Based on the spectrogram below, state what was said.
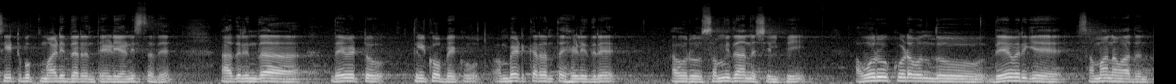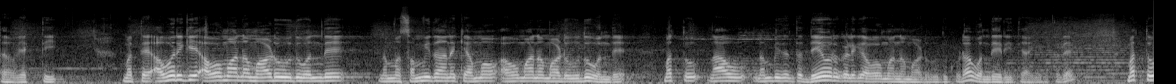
ಸೀಟ್ ಬುಕ್ ಮಾಡಿದ್ದಾರೆ ಅಂತ ಹೇಳಿ ಅನಿಸ್ತದೆ. ಆದ್ದರಿಂದ ದಯವಿಟ್ಟು ತಿಳ್ಕೋಬೇಕು. ಅಂಬೇಡ್ಕರ್ ಅಂತ ಹೇಳಿದರೆ ಅವರು ಸಂವಿಧಾನ ಶಿಲ್ಪಿ ಅವರು ಕೂಡ ಒಂದು ದೇವರಿಗೆ ಸಮಾನವಾದಂಥ ವ್ಯಕ್ತಿ. ಮತ್ತು ಅವರಿಗೆ ಅವಮಾನ ಮಾಡುವುದು ಒಂದೇ, ನಮ್ಮ ಸಂವಿಧಾನಕ್ಕೆ ಅಮ ಅವಮಾನ ಮಾಡುವುದು ಒಂದೇ, ಮತ್ತು ನಾವು ನಂಬಿದಂಥ ದೇವರುಗಳಿಗೆ ಅವಮಾನ ಮಾಡುವುದು ಕೂಡ ಒಂದೇ ರೀತಿಯಾಗಿರ್ತದೆ ಮತ್ತು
